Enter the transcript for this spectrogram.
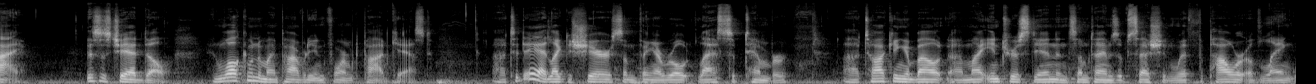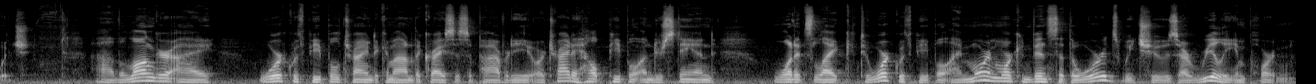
Hi, this is Chad Dull, and welcome to my Poverty Informed podcast. Uh, today, I'd like to share something I wrote last September uh, talking about uh, my interest in and sometimes obsession with the power of language. Uh, the longer I work with people trying to come out of the crisis of poverty or try to help people understand what it's like to work with people, I'm more and more convinced that the words we choose are really important.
